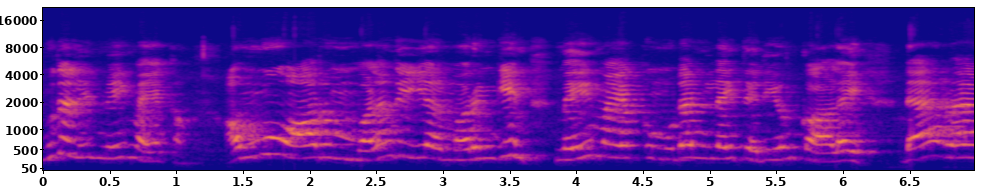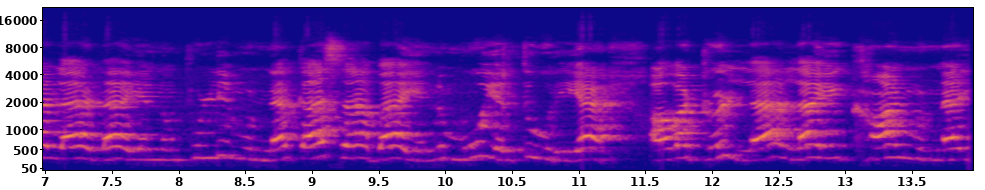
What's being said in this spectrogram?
முதலில் மெய்மயக்கம். அம்மு ஆறும் வழங்கிய மருங்கின் மெய்மயக்கும் உடல்நிலை தெரியும் காலை. ட ர ல ல என்னும் புள்ளி முன்னர் க ச ப என்னும் மூ எழுத்து உரிய. அவற்றுள் ல ல கான் முன்னர்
